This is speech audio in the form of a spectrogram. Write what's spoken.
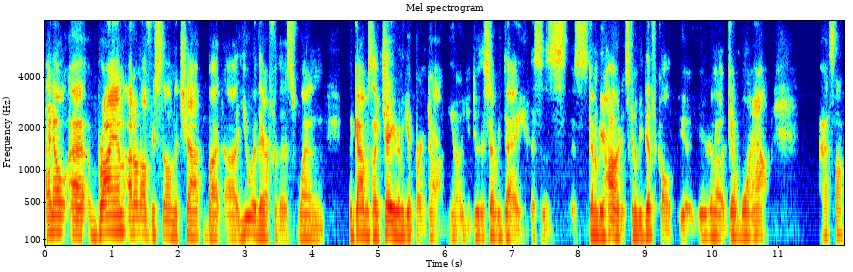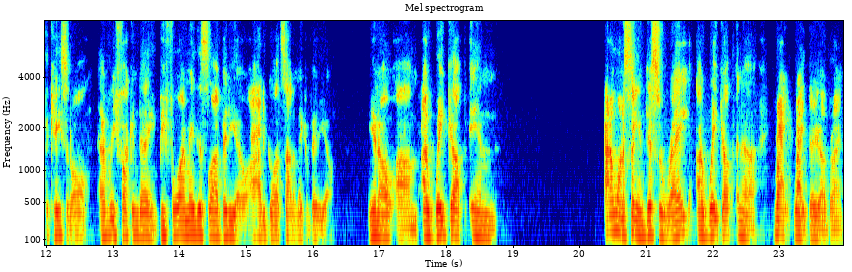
I know uh, Brian. I don't know if you're still in the chat, but uh, you were there for this when the guy was like, "Jay, you're gonna get burnt out. You know, you do this every day. This is this is gonna be hard. It's gonna be difficult. You, you're gonna get worn out." That's not the case at all. Every fucking day. Before I made this live video, I had to go outside and make a video. You know, um, I wake up in I don't want to say in disarray. I wake up in a right, right. There you go, Brian.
